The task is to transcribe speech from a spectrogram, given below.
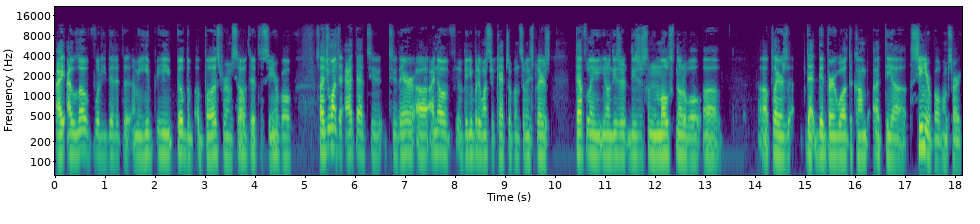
I I love what he did at the. I mean, he he built a, a buzz for himself there at the Senior Bowl. So I just wanted to add that to to there. Uh, I know if, if, anybody wants to catch up on some of these players, definitely you know these are these are some most notable uh, uh, players that did very well to come at the uh, Senior Bowl. I'm sorry,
